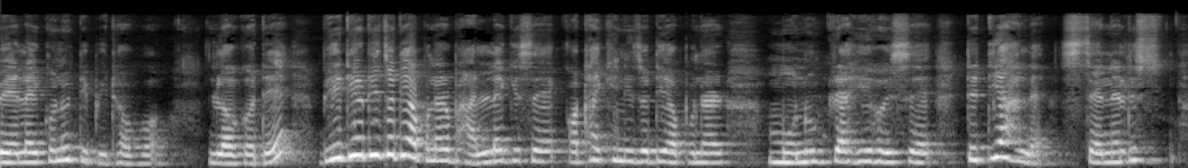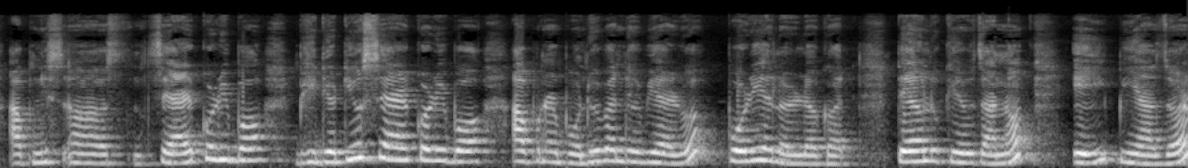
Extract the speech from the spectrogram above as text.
বেল আইকনো টিপি থ'ব। লগতে ভিডিঅ'টি যদি আপোনাৰ ভাল লাগিছে কথাখিনি যদি আপোনাৰ মনোগ্ৰাহী হৈছে তেতিয়াহ'লে চেনেলটি আপুনি শ্বেয়াৰ কৰিব ভিডিঅ'টিও শ্বেয়াৰ কৰিব আপোনাৰ বন্ধু বান্ধৱী আৰু পৰিয়ালৰ লগত। তেওঁলোকেও জানক এই পিঁয়াজৰ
